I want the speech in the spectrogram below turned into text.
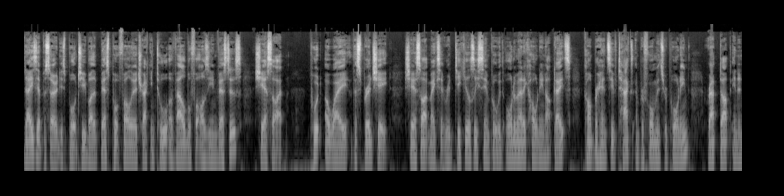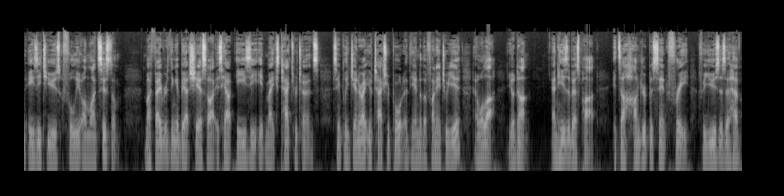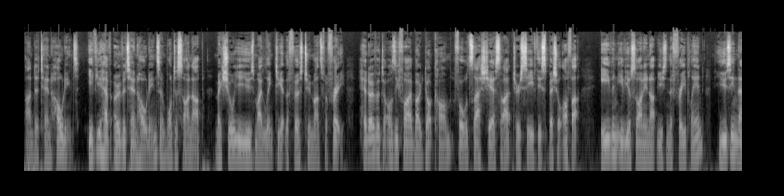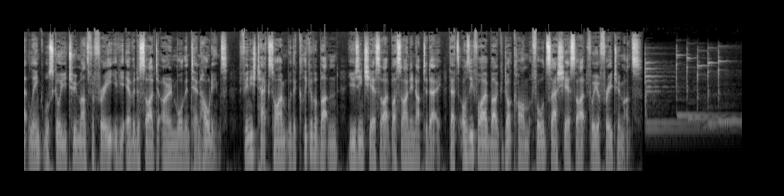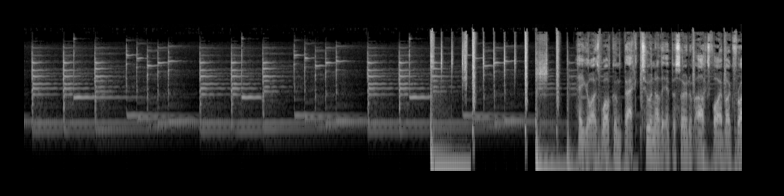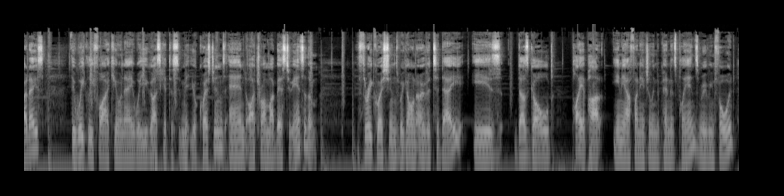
Today's episode is brought to you by the best portfolio tracking tool available for Aussie investors, Sharesight. Put away the spreadsheet. Sharesight makes it ridiculously simple with automatic holding updates, comprehensive tax and performance reporting, wrapped up in an easy to use, fully online system. My favorite thing about Sharesight is how easy it makes tax returns. Simply generate your tax report at the end of the financial year and voila, you're done. And here's the best part. It's 100% free for users that have under 10 holdings. If you have over 10 holdings and want to sign up, make sure you use my link to get the first two months for free. Head over to aussiefirebug.com forward slash Sharesight to receive this special offer. Even if you're signing up using the free plan, using that link will score you two months for free if you ever decide to own more than 10 holdings. Finish tax time with a click of a button using Sharesight by signing up today. That's aussiefirebug.com forward slash Sharesight for your free two months. Hey guys, welcome back to another episode of Ask Firebug Fridays, the weekly fire Q&A where you guys get to submit your questions and I try my best to answer them. The three questions we're going over today is does gold play a part in our financial independence plans moving forward?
